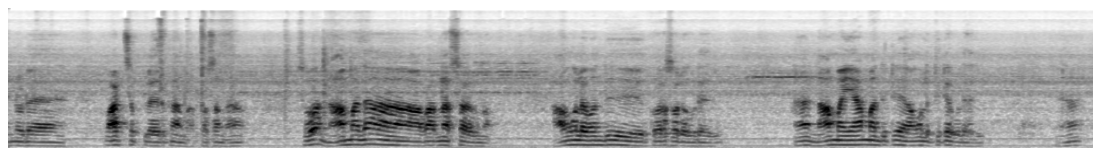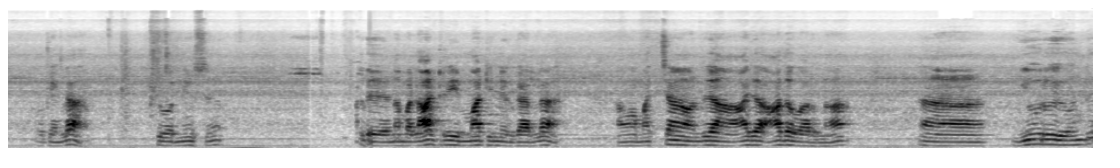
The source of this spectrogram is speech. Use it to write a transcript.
என்னோடய வாட்ஸ்அப்பில் இருக்காங்க பசங்க. ஸோ நாம் தான் அவேர்னஸாக இருக்கணும் அவங்கள வந்து குறை சொல்லக்கூடாது. நாம் நாம ஏமாந்துட்டு அவங்கள திட்டக்கூடாது. ஓகேங்களா? இது ஒரு நியூஸு. அது நம்ம லாட்ரி மாட்டின்னு இருக்கார்ல அவங்க மச்சான் வந்து ஆத ஆதவாருன்னா இவர் வந்து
